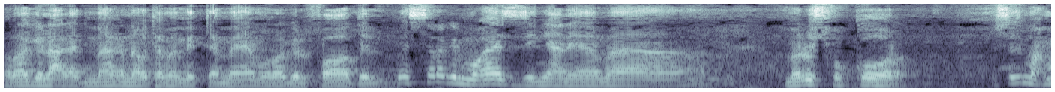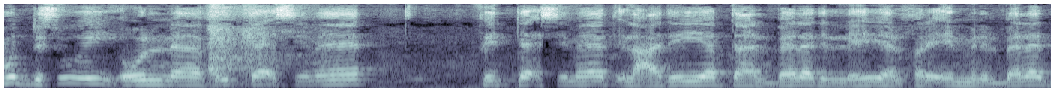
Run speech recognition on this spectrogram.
راجل على دماغنا وتمام التمام وراجل فاضل. بس راجل مؤذن يعني ما ملوش في الكورة. أستاذ محمود دسوقي قلنا في التقسيمات في التقسيمات العادية بتاع البلد اللي هي الفريقين من البلد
